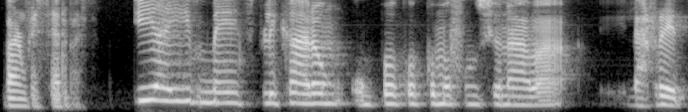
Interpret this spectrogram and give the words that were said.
Banreservas. Y ahí me explicaron un poco cómo funcionaba la red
